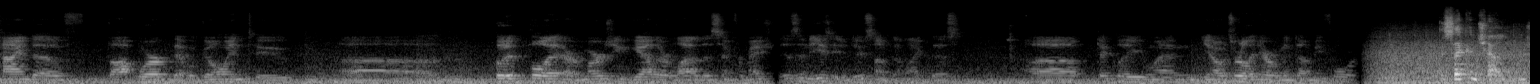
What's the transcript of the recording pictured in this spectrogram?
kind of thought work that would go into uh, put it, pull it, or merging together a lot of this information. It isn't easy to do something like this, uh, particularly when you know it's really never been done before. The second challenge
